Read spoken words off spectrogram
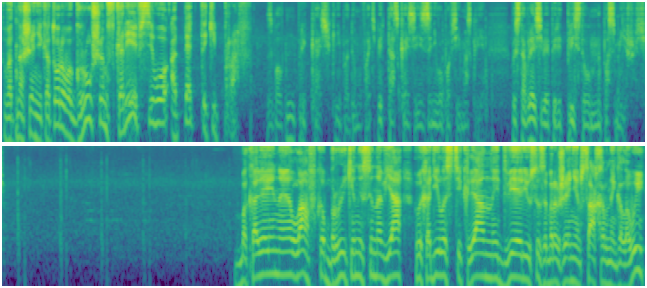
в отношении которого Грушин, скорее всего, опять-таки прав. Сболтнул приказчик, не подумав, а теперь таскайся из-за него по всей Москве. Выставляй себя перед приставом на посмешище. Бакалейная лавка Брыкин и сыновья выходила стеклянной дверью с изображением сахарной головы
